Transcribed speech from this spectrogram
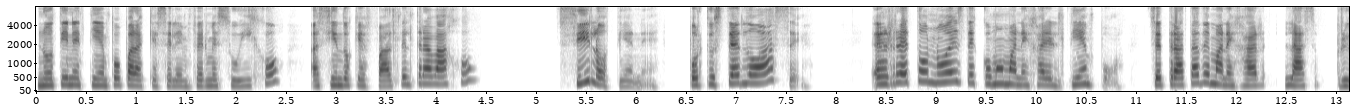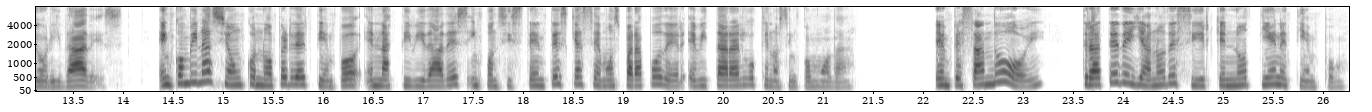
¿No tiene tiempo para que se le enferme su hijo, haciendo que falte el trabajo? Sí lo tiene, porque usted lo hace. El reto no es de cómo manejar el tiempo, se trata de manejar las prioridades, en combinación con no perder tiempo en actividades inconsistentes que hacemos para poder evitar algo que nos incomoda. Empezando hoy, Trate de ya no decir que no tiene tiempo.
